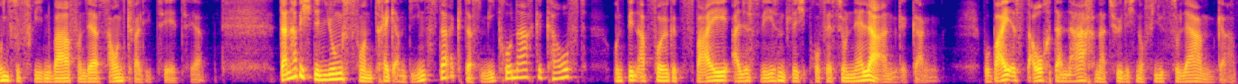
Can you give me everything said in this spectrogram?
unzufrieden war von der Soundqualität her. Dann habe ich den Jungs von Trek am Dienstag das Mikro nachgekauft und bin ab Folge 2 alles wesentlich professioneller angegangen. Wobei es auch danach natürlich noch viel zu lernen gab.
